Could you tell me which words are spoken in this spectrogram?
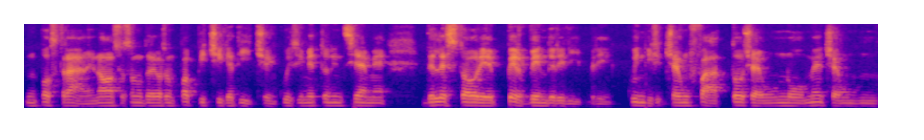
un po' strane, no? sono delle cose un po' appiccicaticce in cui si mettono insieme delle storie per vendere i libri. Quindi c'è un fatto, c'è un nome, c'è un,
